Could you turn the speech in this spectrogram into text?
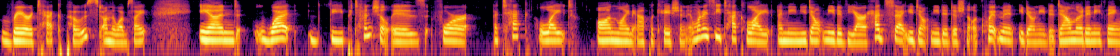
rare tech post on the website and what the potential is for a tech light online application. And when I see tech light, I mean you don't need a VR headset, you don't need additional equipment, you don't need to download anything.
